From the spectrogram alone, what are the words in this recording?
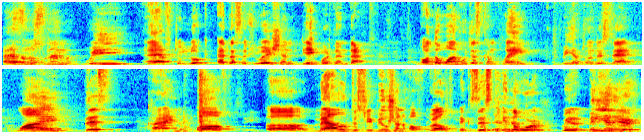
as a Muslim, we have to look at the situation deeper than that. Not the one who just complained. We have to understand why this kind of uh, maldistribution of wealth exists in the world, where billionaires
